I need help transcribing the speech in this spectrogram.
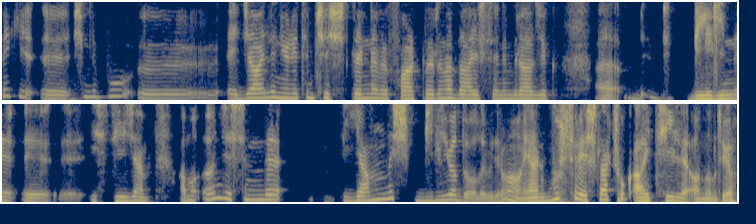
Peki e, şimdi bu e, Agile'in yönetim çeşitlerine ve farklarına dair senin birazcık e, bi- bi- bilgini e, e, isteyeceğim. Ama öncesinde yanlış biliyor da olabilirim ama yani bu süreçler çok IT ile anılıyor.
